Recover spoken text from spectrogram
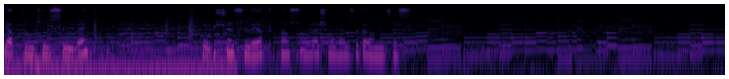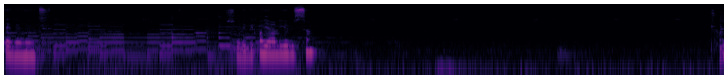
Yaptım ikincisini de. Bu üçüncüsünü de yaptıktan sonra aşamalarımıza devam edeceğiz. Evet. Şöyle bir ayarlayabilsem. Çok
